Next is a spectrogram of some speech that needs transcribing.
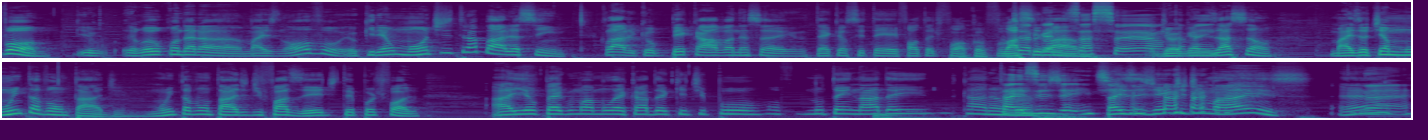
Pô, eu, eu, quando era mais novo, eu queria um monte de trabalho, assim. Claro que eu pecava nessa, até que eu citei aí, falta de foco, eu vacilava. De organização. De organização. Também. Mas eu tinha muita vontade, muita vontade de fazer, de ter portfólio. Aí eu pego uma molecada que, tipo, não tem nada e. Caramba. Tá exigente. Tá exigente demais. É. é.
